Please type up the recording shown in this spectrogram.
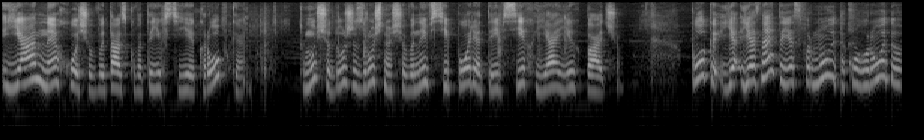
я не хочу витаскувати їх з цієї коробки, тому що дуже зручно, що вони всі поряд і всіх я їх бачу. Поки я, я знаєте, я сформую такого роду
